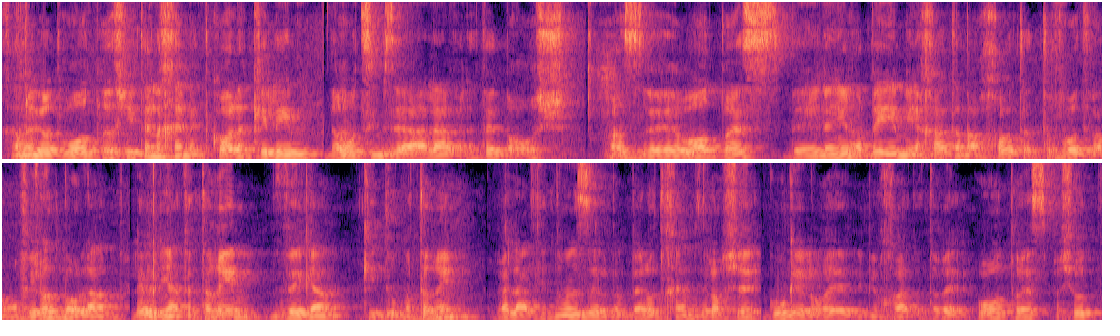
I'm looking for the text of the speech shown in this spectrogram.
חנויות וורדפרס, שייתן לכם את כל הכלים לרוץ עם זה הלאה ולתת בראש. אז וורדפרס בעיני רבים היא אחת המערכות הטובות והמובילות בעולם לבניית אתרים וגם קידום אתרים, אבל אל תיתנו לזה לבלבל אתכם, זה לא שגוגל אוהב במיוחד אתרי וורדפרס, פשוט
